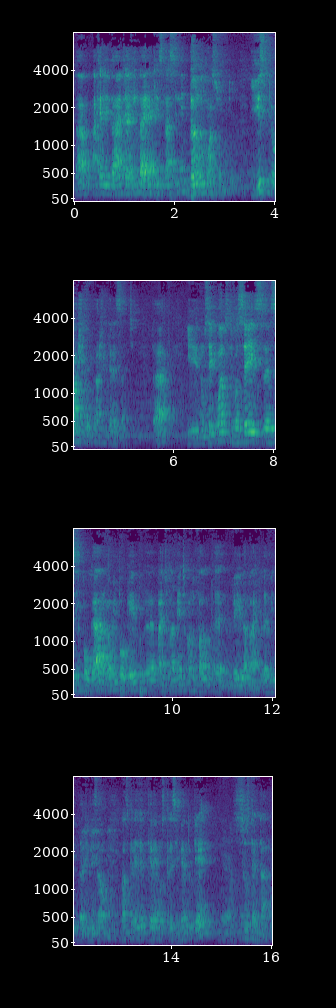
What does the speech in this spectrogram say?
tá? a realidade ainda é que está se lidando com o assunto. E isso que eu acho, acho interessante. Tá? E não sei quantos de vocês eh, se empolgaram, eu me empolguei eh, particularmente quando falo, eh, veio da parte da, da divisão. Nós queremos crescimento o quê? Sustentável.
